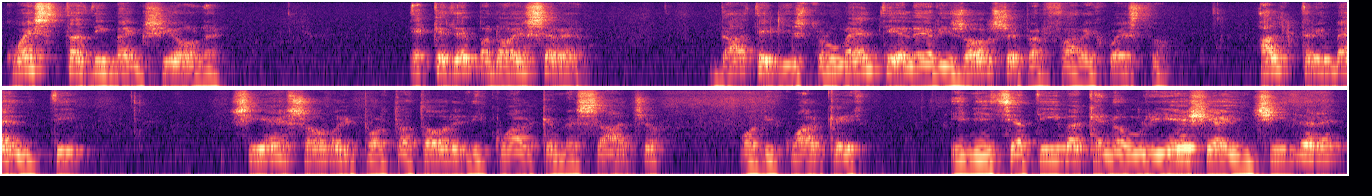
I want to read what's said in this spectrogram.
questa dimensione e che debbano essere dati gli strumenti e le risorse per fare questo, altrimenti si è solo i portatori di qualche messaggio o di qualche iniziativa che non riesce a incidere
